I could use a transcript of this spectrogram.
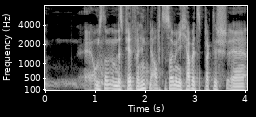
äh, um das Pferd von hinten aufzusäumen, ich habe jetzt praktisch äh,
